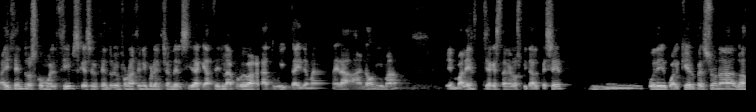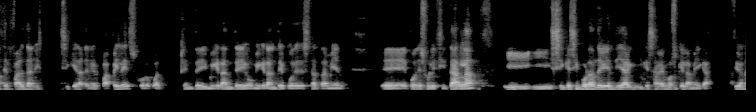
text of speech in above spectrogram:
hay centros como el CIPS, que es el Centro de Información y Prevención del SIDA, que hace la prueba gratuita y de manera anónima en Valencia, que está en el Hospital PESET. Mm, puede ir cualquier persona, no hace falta ni siquiera tener papeles, con lo cual gente inmigrante o migrante puede estar también, eh, puede solicitarla y, sí que es importante hoy en día y que sabemos que la medicación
